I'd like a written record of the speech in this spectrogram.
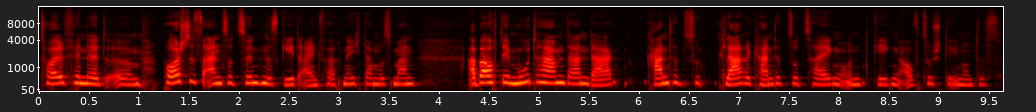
toll findet, ähm, Porsches anzuzünden. Das geht einfach nicht. Da muss man aber auch den Mut haben, dann da Kante zu, klare Kante zu zeigen und gegen aufzustehen und das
